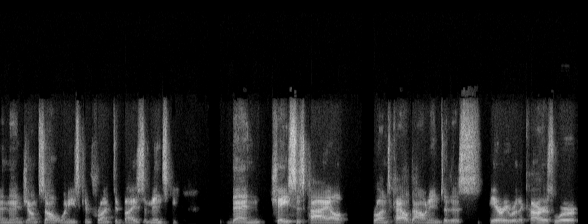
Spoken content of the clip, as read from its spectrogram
and then jumps out when he's confronted by Ziminski. Then chases Kyle, runs Kyle down into this area where the cars were,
